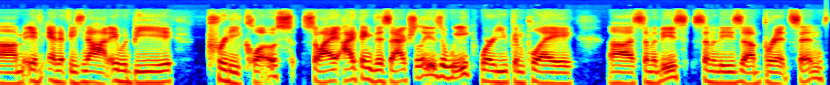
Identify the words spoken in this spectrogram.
um, if, and if he's not, it would be pretty close. So I, I think this actually is a week where you can play uh, some of these, some of these uh, Brits and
